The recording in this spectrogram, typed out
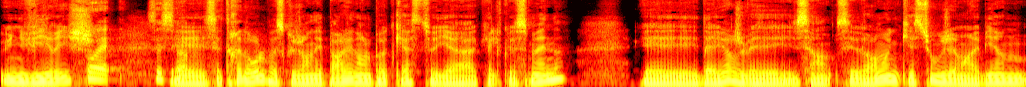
une vie riche. Ouais, c'est ça. Et c'est très drôle parce que j'en ai parlé dans le podcast il y a quelques semaines. Et d'ailleurs, je vais, c'est un- c'est vraiment une question que j'aimerais bien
